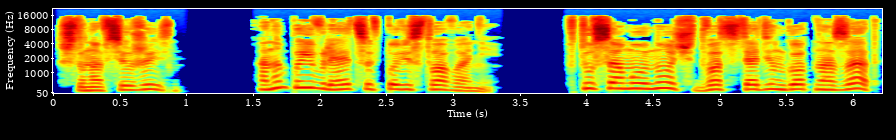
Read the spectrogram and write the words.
что на всю жизнь. Она появляется в повествовании. В ту самую ночь, 21 год назад,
